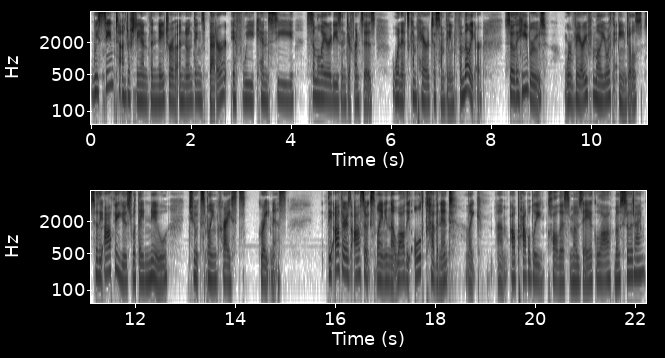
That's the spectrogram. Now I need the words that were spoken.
We seem to understand the nature of unknown things better if we can see similarities and differences when it's compared to something familiar. So the Hebrews were very familiar with the angels, so the author used what they knew to explain Christ's greatness. The author is also explaining that while the Old Covenant, like um, I'll probably call this Mosaic law most of the time,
